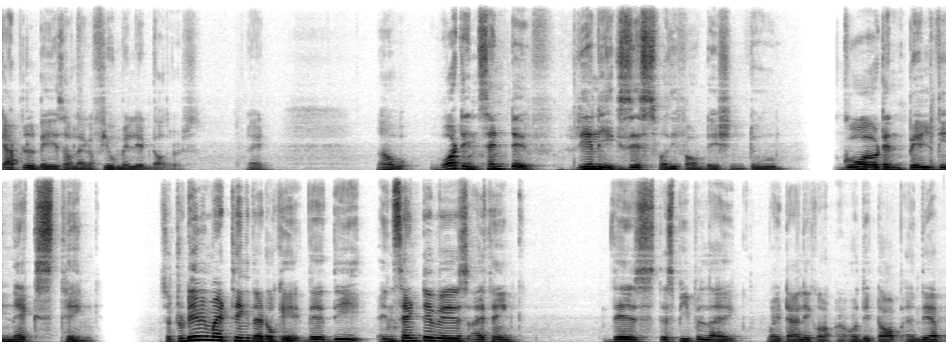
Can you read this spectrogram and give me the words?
capital base of like a few million dollars, right? Now, what incentive really exists for the foundation to go out and build the next thing? So today we might think that okay, the the incentive is I think there's there's people like Vitalik or, or the top, and they're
